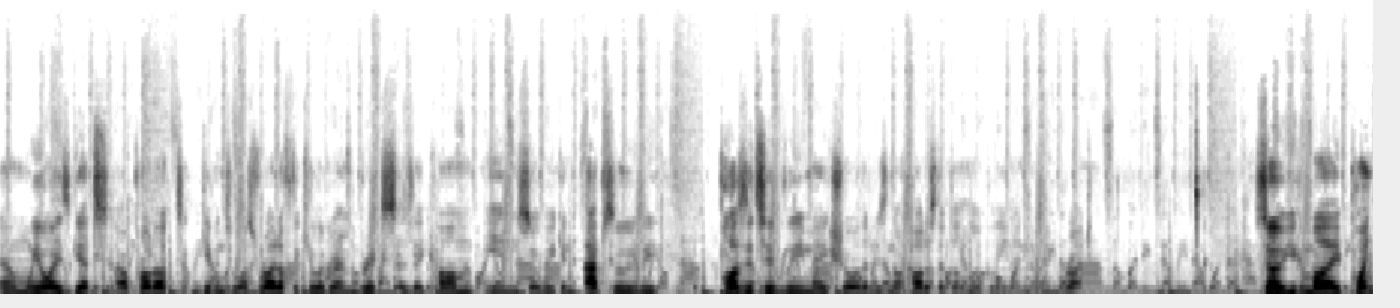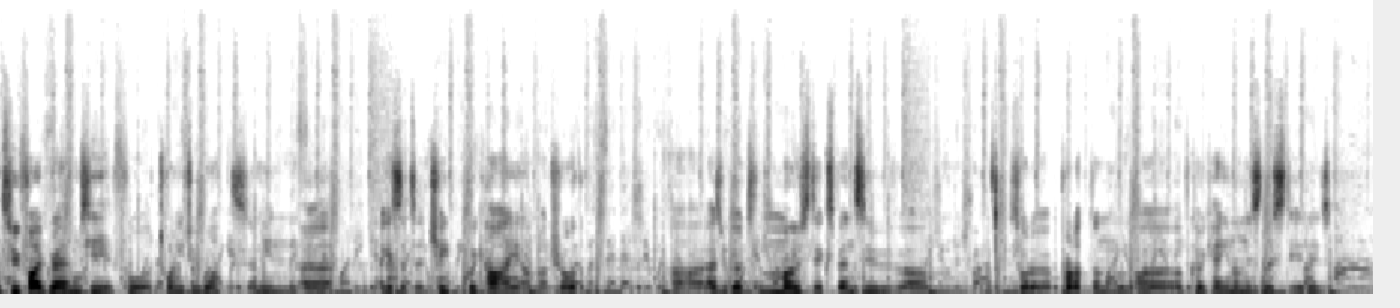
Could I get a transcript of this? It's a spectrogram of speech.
and we always get our product given to us right off the kilogram bricks as they come in, so we can absolutely, positively make sure that it is not Carter stepped on locally in any way. Right. So you can buy 0.25 grams here for 22 bucks. I mean, uh, I guess that's a cheap, quick high. I'm not sure. Uh, as we go to the most expensive um, sort of product on uh, of cocaine on this list, it is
